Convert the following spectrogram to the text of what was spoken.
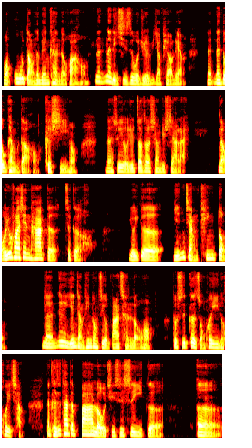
往乌岛那边看的话，哦，那那里其实我觉得比较漂亮，那那都看不到哦，可惜哦。那所以我就照照相就下来，那我就发现它的这个有一个演讲厅栋，那那个演讲厅栋只有八层楼哦，都是各种会议的会场。那可是它的八楼其实是一个呃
